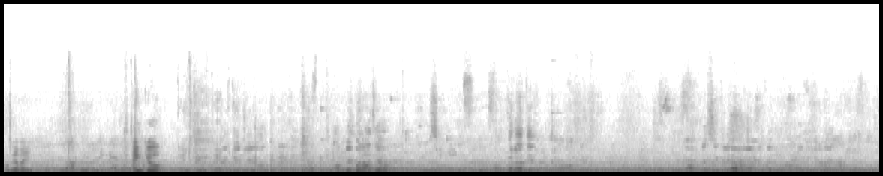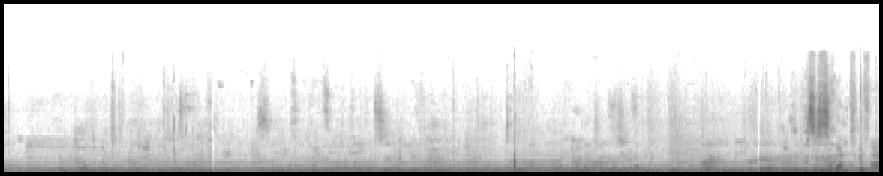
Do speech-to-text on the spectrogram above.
हो गया भाई। थैंक यू थैंक आप भी बनाते हो? आप बनाते हैं। आपने सीख लिया होगा अभी तक All the best. हाँ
